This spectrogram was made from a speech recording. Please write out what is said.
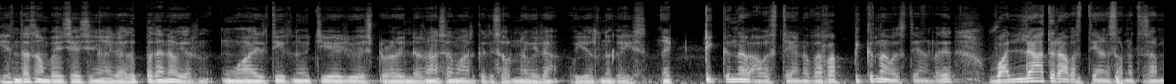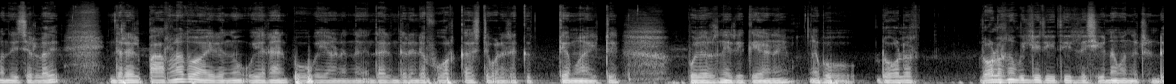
എന്താ സംഭവിച്ചത് വെച്ച് കഴിഞ്ഞാൽ അതിപ്പോൾ തന്നെ ഉയർന്നു. മൂവായിരത്തി ഇരുന്നൂറ്റി ഏഴ് U S dollar international market സ്വർണവില ഉയർന്നു ഗൈസ്. ഞെട്ടിക്കുന്ന അവസ്ഥയാണ് വിറപ്പിക്കുന്ന അവസ്ഥയാണുള്ളത്. വല്ലാത്തൊരവസ്ഥയാണ് സ്വർണത്തെ സംബന്ധിച്ചുള്ളത്. ഇന്ദ്രയിൽ പറഞ്ഞതുമായിരുന്നു ഉയരാൻ പോവുകയാണെന്ന്. എന്തായാലും ഇന്ദ്രന്റെ ഫോർകാസ്റ്റ് വളരെ കൃത്യമായിട്ട് പുലർന്നിരിക്കുകയാണ്. അപ്പോൾ ഡോളർ ഡോളറിന് വലിയ രീതിയിലുള്ള ക്ഷീണം വന്നിട്ടുണ്ട്.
